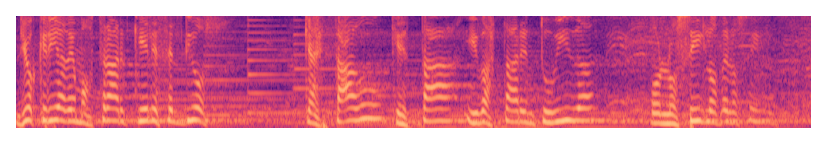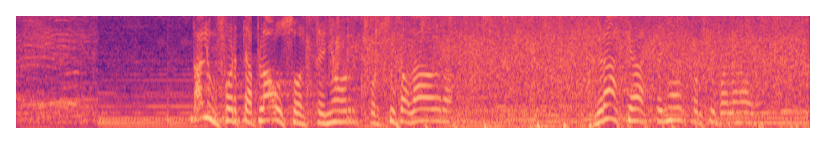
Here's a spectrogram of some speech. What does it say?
Dios quería demostrar que Él es el Dios que ha estado, que está y va a estar en tu vida por los siglos de los siglos. Dale un fuerte aplauso al Señor por su palabra. Gracias, Señor, por tu palabra.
